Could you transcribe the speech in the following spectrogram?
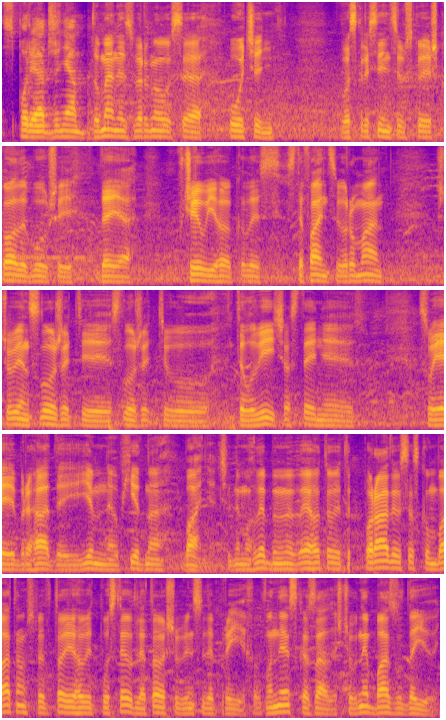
спорядження. До мене звернувся учень Воскресінцівської школи, бувший, де я вчив його колись Стефанців Роман, що він служить і служить у тиловій частині своєї бригади, і їм необхідна баня. Чи не могли б ми виготовити? Порадився з комбатом, той його відпустив для того, щоб він сюди приїхав. Вони сказали, що вони базу дають.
